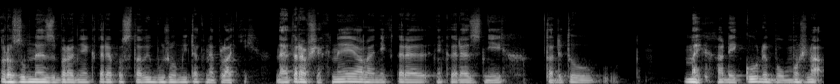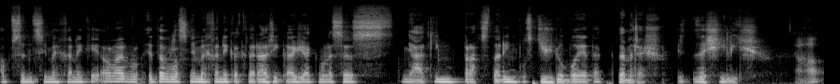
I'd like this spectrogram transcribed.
rozumné zbraně, které postavy můžou mít, tak neplatí. Ne teda všechny, ale některé, některé z nich tady tu mechaniku, nebo možná absenci mechaniky, ale je to vlastně mechanika, která říká, že jakmile se s nějakým prastarým pustíš do boje, tak zemřeš, zešílíš. Aha.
